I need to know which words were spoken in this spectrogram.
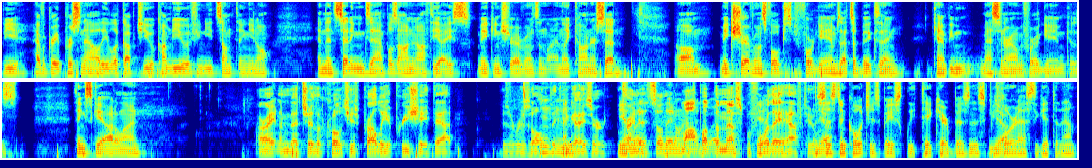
be have a great personality, look up to you, come to you if you need something, you know. And then setting examples on and off the ice, making sure everyone's in line, like Connor said. Um, make sure everyone's focused before games. That's a big thing. Can't be messing around before a game because things get out of line. All right. I bet you the coaches probably appreciate that as a result that you guys are Yeah, trying to so they don't mop to up do the mess before Yeah. they have to. Assistant coaches basically take care of business before it has to get to them.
